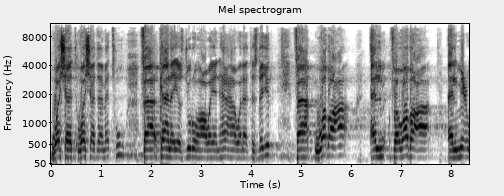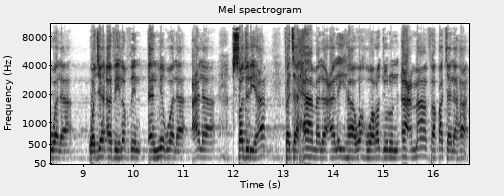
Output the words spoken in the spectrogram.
وشت وشتمته. فكان يزجرها وينهاها ولا تزدجر. فوضع فوضع المعول وجاء في لفظ المغول على صدرها. فتحامل عليها وهو رجل أعمى فقتلها.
